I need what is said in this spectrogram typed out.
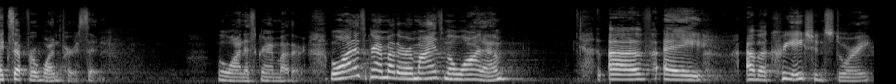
except for one person Moana's grandmother. Moana's grandmother reminds Moana of a, of a creation story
